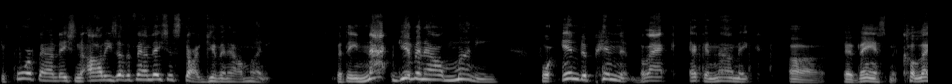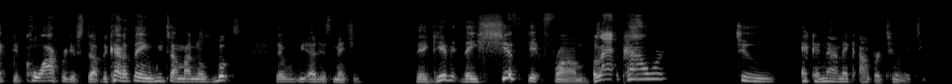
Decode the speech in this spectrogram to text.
the Ford Foundation and all these other foundations start giving out money. But they're not giving out money for independent Black economic uh, advancement, collective, cooperative stuff, the kind of thing we talk about in those books that we, I just mentioned. They give it, they shift it from Black power to economic opportunity.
